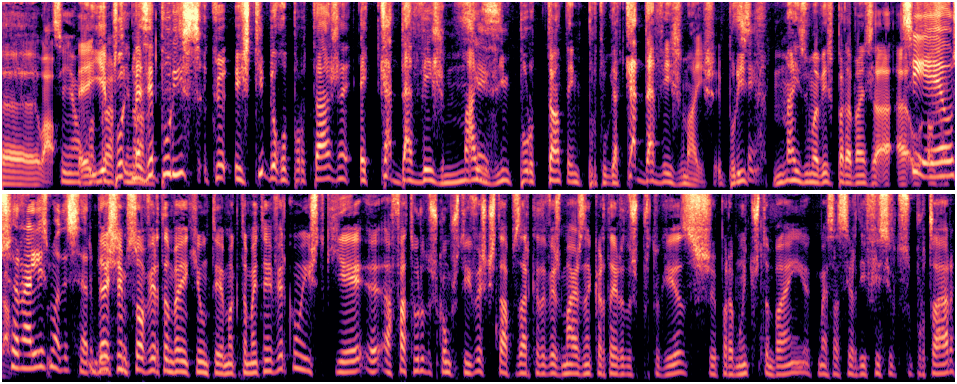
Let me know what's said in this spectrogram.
Eh, uau. Sim, é um contraste por- mas é por isso que este tipo de reportagem é cada vez mais importante em Portugal, cada vez mais. E por isso, Sim. mais uma vez, parabéns a, a, Sim, ao- ao é o jornalismo de serviço. Deixem-me só ver também aqui um tema que também tem a ver com isto, que é eh, a fatura dos combustíveis, que está a pesar cada vez mais na carteira dos portugueses. Eh, Para muitos também eh, começa a ser difícil de suportar.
